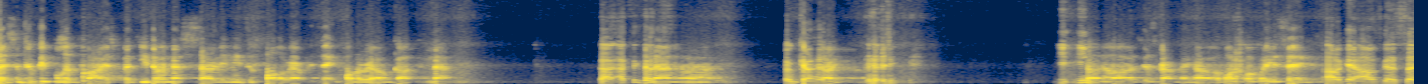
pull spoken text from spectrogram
Listen to people's advice, but you don't necessarily need to follow everything. Follow your own gut in that. I, I think that's. Then, uh, oh, go ahead. You, you, no, no, I was just rambling. Uh, what, what were you saying? Okay, I was gonna say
